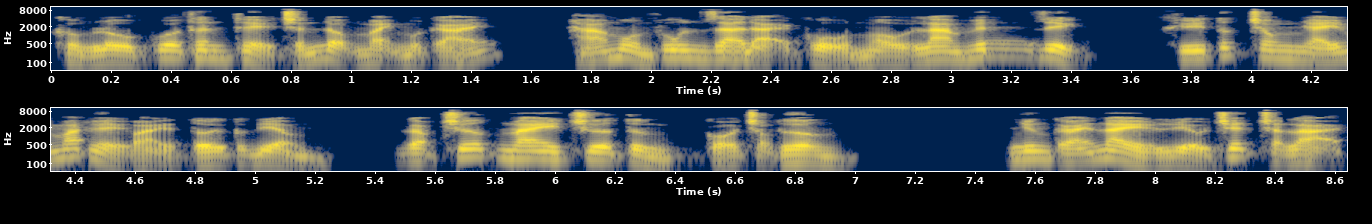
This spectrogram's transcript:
khổng lồ cua thân thể chấn động mạnh một cái, há mồm phun ra đại cổ màu lam huyết dịch, khí tức trong nháy mắt hể vải tới cực điểm, gặp trước nay chưa từng có trọng thương. Nhưng cái này liều chết chặn lại,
